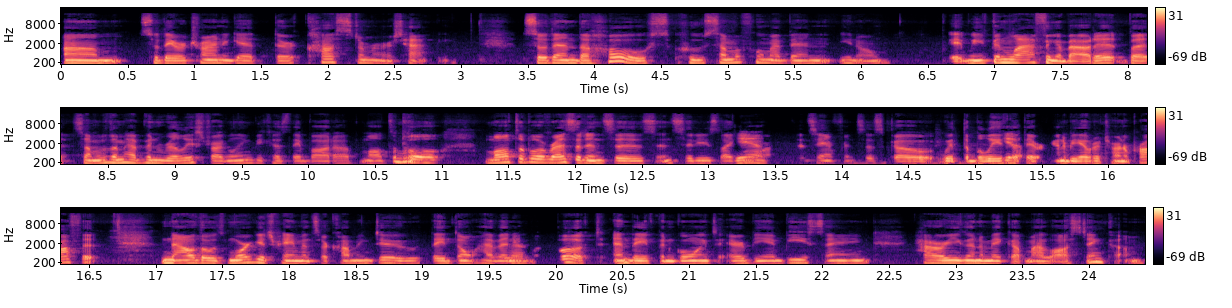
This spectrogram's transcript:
Um, so they were trying to get their customers happy. So then the hosts, who some of whom have been, you know, it, we've been laughing about it, but some of them have been really struggling because they bought up multiple multiple residences in cities like yeah. San Francisco with the belief that they were going to be able to turn a profit. Now those mortgage payments are coming due. They don't have anyone yeah. booked, and they've been going to Airbnb saying, "How are you going to make up my lost income?"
